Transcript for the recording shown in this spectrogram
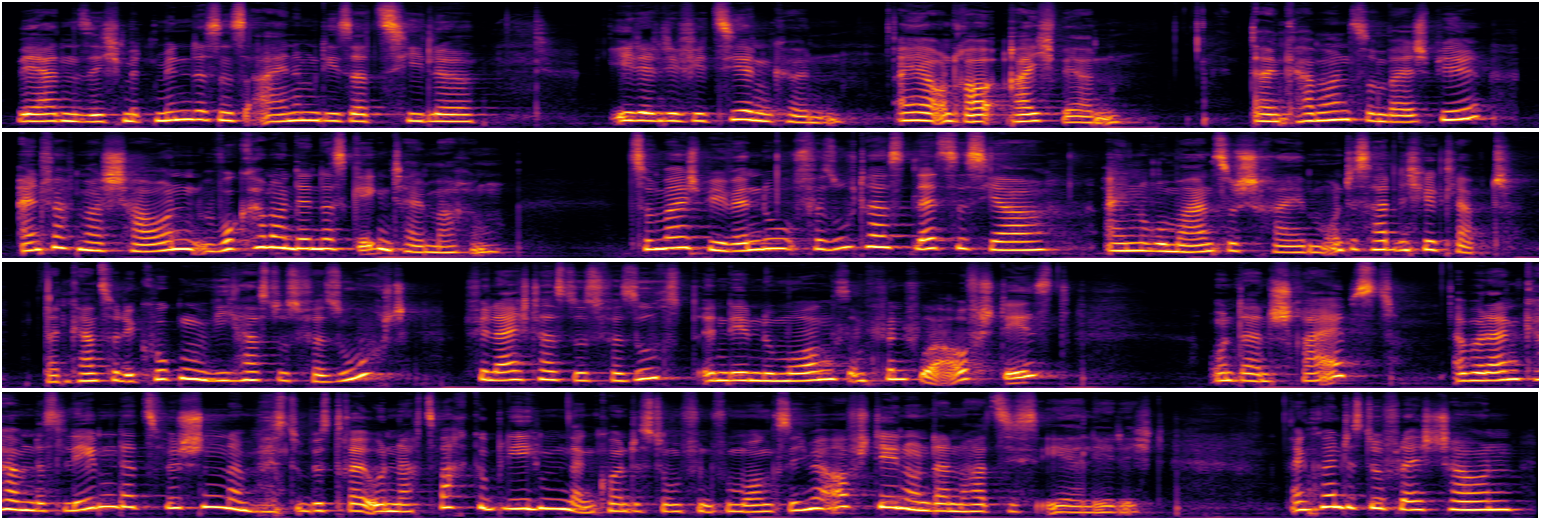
werden sich mit mindestens einem dieser Ziele identifizieren können. Ah ja, und reich werden. Dann kann man zum Beispiel einfach mal schauen, wo kann man denn das Gegenteil machen? Zum Beispiel, wenn du versucht hast, letztes Jahr einen Roman zu schreiben und es hat nicht geklappt, dann kannst du dir gucken, wie hast du es versucht. Vielleicht hast du es versucht, indem du morgens um 5 Uhr aufstehst und dann schreibst aber dann kam das Leben dazwischen, dann bist du bis 3 Uhr nachts wach geblieben, dann konntest du um 5 Uhr morgens nicht mehr aufstehen und dann hat sich's eh erledigt. Dann könntest du vielleicht schauen,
